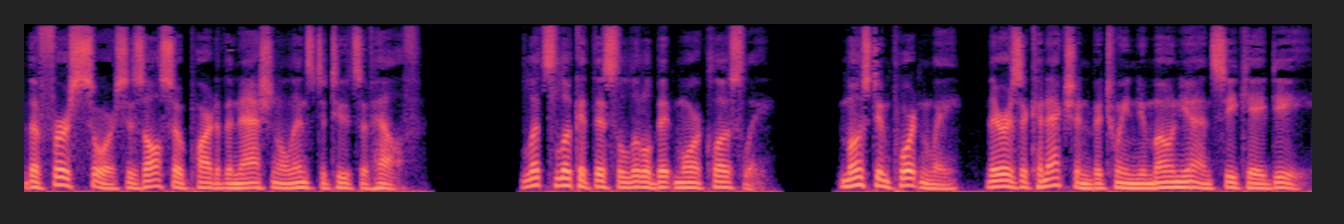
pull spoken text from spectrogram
The first source is also part of the National Institutes of Health. Let's look at this a little bit more closely. Most importantly, there is a connection between pneumonia and CKD.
